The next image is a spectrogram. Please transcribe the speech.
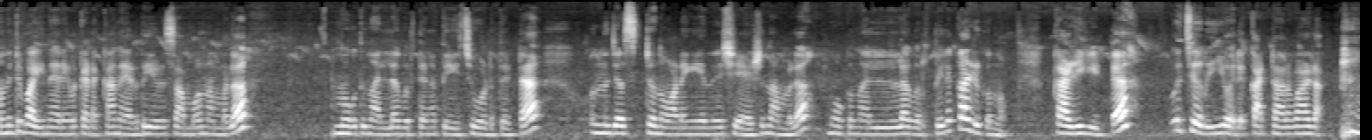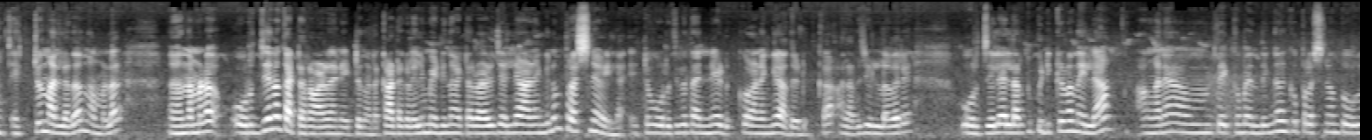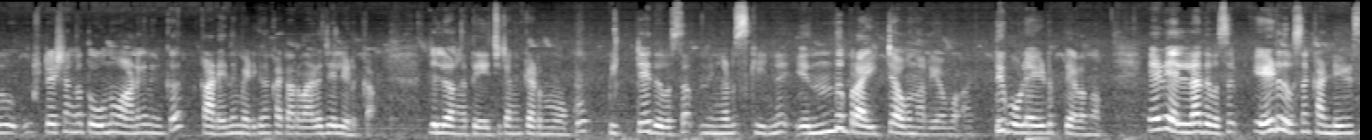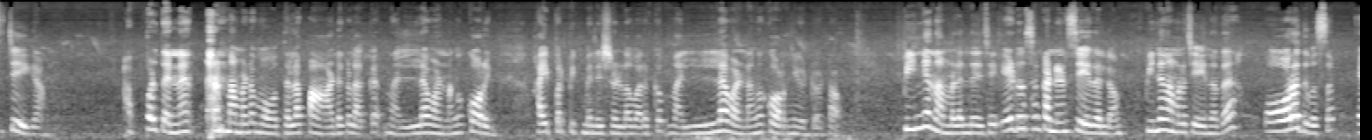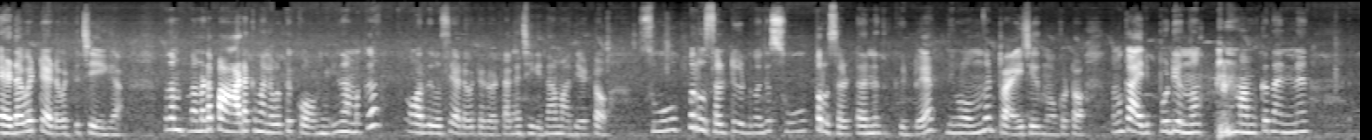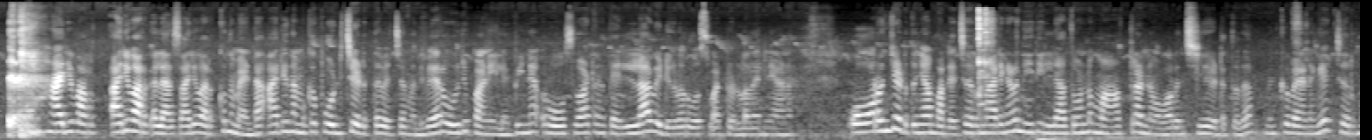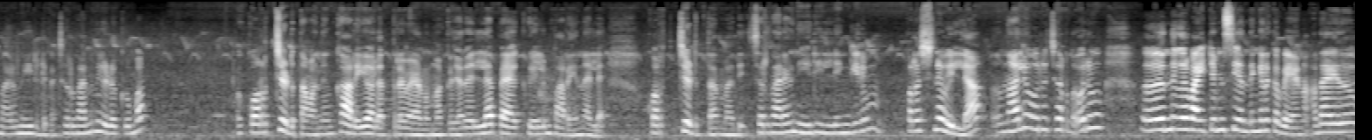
എന്നിട്ട് വൈകുന്നേരങ്ങൾ കിടക്കാൻ നേരത്ത് ഈ ഒരു സംഭവം നമ്മൾ മുഖത്ത് നല്ല വൃത്തി അങ്ങ് തേച്ച് കൊടുത്തിട്ട് ഒന്ന് ജസ്റ്റ് ഒന്ന് ഉണങ്ങിയതിന് ശേഷം നമ്മൾ മുഖം നല്ല വൃത്തിയിൽ കഴുകുന്നു. കഴുകിയിട്ട് ഒരു ചെറിയൊരു കറ്റാർവാഴ. ഏറ്റവും നല്ലത് നമ്മൾ നമ്മുടെ ഒറിജിനൽ തന്നെ ഏറ്റവും നല്ലത് കടകളിൽ മേടിക്കുന്ന കറ്റാർവാഴ ചെല്ലുകയാണെങ്കിലും പ്രശ്നമില്ല. ഏറ്റവും ഒറിജിനൽ തന്നെ എടുക്കുകയാണെങ്കിൽ അത് എടുക്കുക. അലർജി ഉള്ളവർ ഒറിജിനൽ എല്ലാവർക്കും പിടിക്കണമെന്നില്ല. അങ്ങനെ തേക്കുമ്പോൾ എന്തെങ്കിലും നിങ്ങൾക്ക് പ്രശ്നം തോന്നും ഇറിറ്റേഷൻ അങ്ങ് തോന്നുവാണെങ്കിൽ നിങ്ങൾക്ക് കടയിൽ നിന്ന് മേടിക്കുന്ന കറ്റാർവാഴ ജെല്ല് എടുക്കാം. ജെല്ല് അങ്ങ് തേച്ചിട്ട് അങ്ങ് കിടന്ന് നോക്കൂ. പിറ്റേ ദിവസം നിങ്ങളുടെ സ്കിന്ന് എന്ത് ബ്രൈറ്റ് ആവും അറിയാമോ അടിപൊളിയായിട്ട് തിളങ്ങും. ഏഴ് എല്ലാ ദിവസവും ഏഴ് ദിവസം കണ്ടിന്യൂസ് ചെയ്യുക. അപ്പോൾ തന്നെ നമ്മുടെ മുഖത്തുള്ള പാടുകളൊക്കെ നല്ല വണ്ണങ്ങ് കുറയും. ഹൈപ്പർ പിഗ്മെന്റേഷൻ ഉള്ളവർക്ക് നല്ല വണ്ണങ്ങ് കുറഞ്ഞു കിട്ടും കേട്ടോ. പിന്നെ നമ്മൾ എന്താ വെച്ചാൽ ഏഴ് ദിവസം കണ്ടിന്യൂസ് ചെയ്തല്ലോ. പിന്നെ നമ്മൾ ചെയ്യുന്നത് ഓരോ ദിവസം ഇടവിട്ട് ഇടവിട്ട് ചെയ്യുക. അപ്പോൾ നമ്മുടെ പാടൊക്കെ നല്ലപോലെ കുറഞ്ഞു. ഇനി നമുക്ക് ഓരോ ദിവസം ഇടവിട്ട് ഇടവിട്ട് അങ്ങനെ ചെയ്താൽ മതി കേട്ടോ. സൂപ്പർ റിസൾട്ട് കിട്ടുന്ന വെച്ചാൽ സൂപ്പർ റിസൾട്ട് തന്നെ കിട്ടുക നിങ്ങളൊന്ന് ട്രൈ ചെയ്ത് നോക്കട്ടോ നമുക്ക് അരിപ്പൊടിയൊന്നും നമുക്ക് തന്നെ അരി വർ അരി വറ അല്ല അരി വറക്കൊന്നും വേണ്ട. അരി നമുക്ക് പൊടിച്ചെടുത്ത് വെച്ചാൽ മതി. വേറെ ഒരു പണിയില്ല. പിന്നെ റോസ് വാട്ടർ ഇപ്പോൾ എല്ലാ വീടുകളും റോസ് വാട്ടർ ഉള്ളത് തന്നെയാണ്. ഓറഞ്ച് എടുത്ത് ഞാൻ പറഞ്ഞത് ചെറുനാരങ്ങയുടെ നീര് ഇല്ലാത്തതുകൊണ്ട് മാത്രമാണ് ഓറഞ്ച് എടുത്തത്. നിങ്ങൾക്ക് വേണമെങ്കിൽ ചെറുനാരങ്ങ നീരെടുക്കാം ചെറുനാരങ്ങ നീരെടുക്കുമ്പോൾ കുറച്ചെടുത്താൽ മതി. നിങ്ങൾക്ക് അറിയാമല്ലോ എത്ര വേണമെന്നൊക്കെ ഞാൻ എല്ലാ പാക്കുകളിലും പറയുന്നല്ലേ കുറച്ചെടുത്താൽ മതി. ചെറുനാരങ്ങ നീരില്ലെങ്കിലും പ്രശ്നമില്ല. എന്നാലും ഒരു ചെറു ഒരു എന്തെങ്കിലും വൈറ്റമിൻ സി എന്തെങ്കിലുമൊക്കെ വേണം. അതായത്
